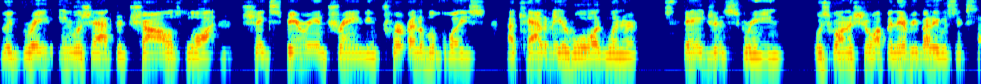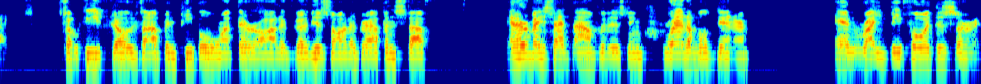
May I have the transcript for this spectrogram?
the great English actor Charles Laughton, Shakespearean trained, incredible voice, Academy Award winner, stage and screen, was going to show up, and everybody was excited. So he shows up, and people want their autograph, his autograph and stuff. And everybody sat down for this incredible dinner. And right before dessert,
